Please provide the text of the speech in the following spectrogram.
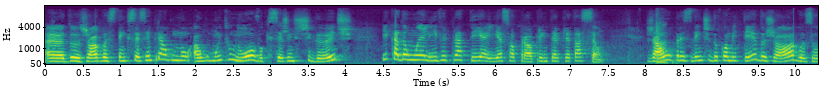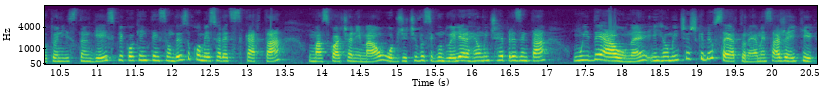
uh, dos jogos tem que ser sempre algo, algo muito novo, que seja instigante, e cada um é livre para ter aí a sua própria interpretação. Já ah. o presidente do comitê dos jogos, o Tony Stanguet, explicou que a intenção desde o começo era descartar o mascote animal. O objetivo, segundo ele, era realmente representar um ideal, né? E realmente acho que deu certo, né? A mensagem aí que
